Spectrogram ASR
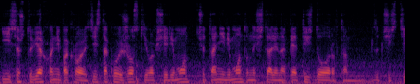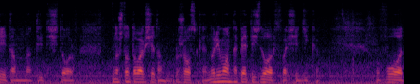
И все, что вверху, они покроют. Здесь такой жесткий вообще ремонт. Что-то они ремонта насчитали на 5000 долларов, там, запчастей, там, на 3000 долларов ну что-то вообще там жесткое. Ну ремонт на 5000 долларов вообще дико. Вот.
